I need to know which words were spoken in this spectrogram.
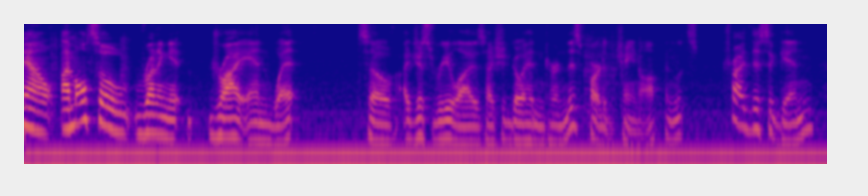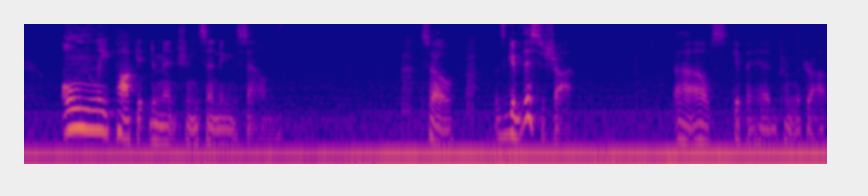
Now, I'm also running it dry and wet, so I just realized I should go ahead and turn this part of the chain off, and let's try this again. Only pocket dimension sending the sound. So, let's give this a shot. Uh, I'll skip ahead from the drop.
